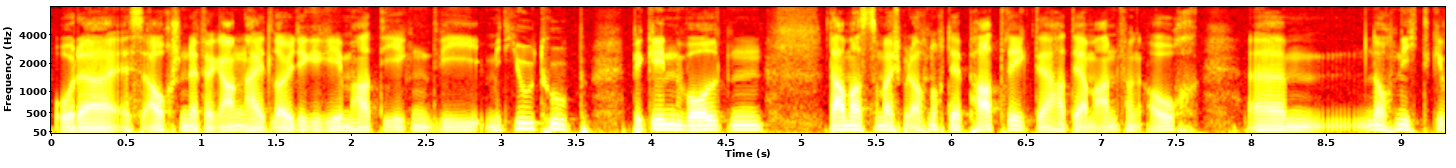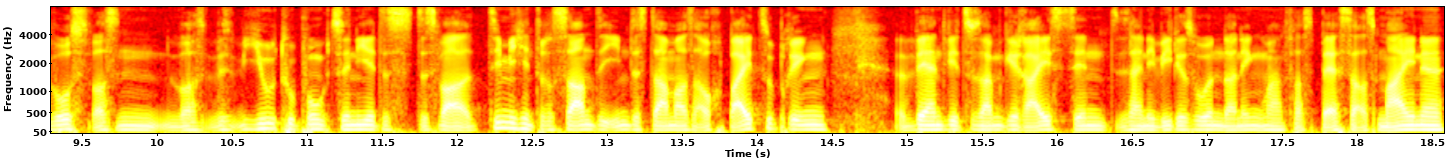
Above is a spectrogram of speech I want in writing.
oder es auch schon in der Vergangenheit Leute gegeben hat, die irgendwie mit YouTube beginnen wollten, damals zum Beispiel auch noch der Patrick, der hatte am Anfang auch ähm, noch nicht gewusst, was, ein, was wie YouTube funktioniert. Das, das war ziemlich interessant, ihm das damals auch beizubringen, während wir zusammen gereist sind. Seine Videos wurden dann irgendwann fast besser als meine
